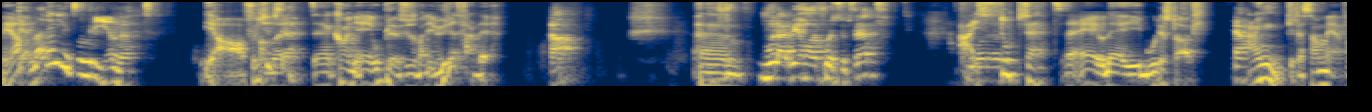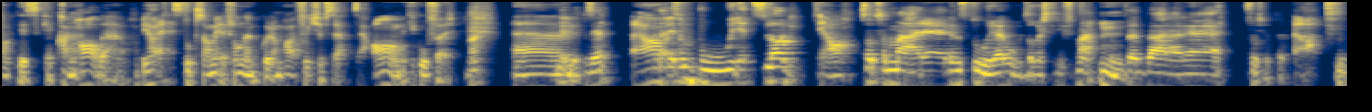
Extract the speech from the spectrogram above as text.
Ja. den er en litt sånn vrien nøtt. ja, forkjøpsrett eh, kan jeg oppleves som veldig urettferdig. Ja. Eh, Hvor er det vi har forkjøpsrett? nei, stort sett er jo det i borettslag. Ja. Enkelte sameier faktisk kan ha det. Vi har ett stort sameie i Trondheim hvor de har forkjøpsrett. Jeg aner ikke hvorfor. Nei. Eh, Veldig spesielt. ja, Det er liksom borettslag ja, så- som er eh, den store hovedoverskriften her. Mm. Det der er eh, forkjøpsrett.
